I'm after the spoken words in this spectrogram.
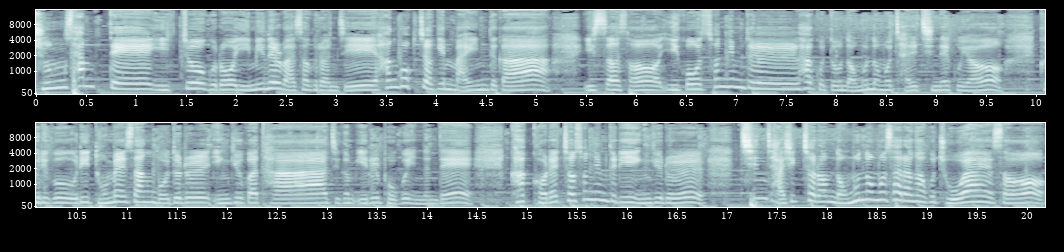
중3 때 이쪽으로 이민을 와서 그런지 한국적인 마인드가 있어서 이곳 손님들하고도 너무너무 잘 지내고요. 그리고 우리 도매상 모두를 인규가 다 지금 일을 보고 있는데 각 거래처 손님들이 인규를 친자식처럼 너무너무 사랑하고 좋아해서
